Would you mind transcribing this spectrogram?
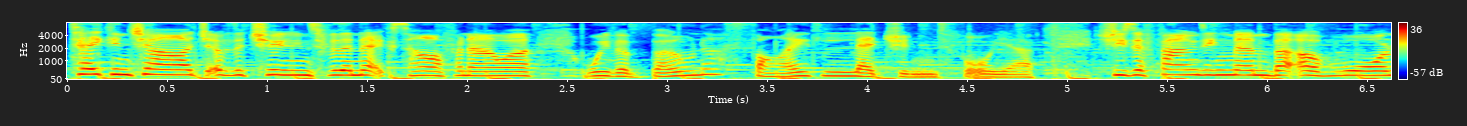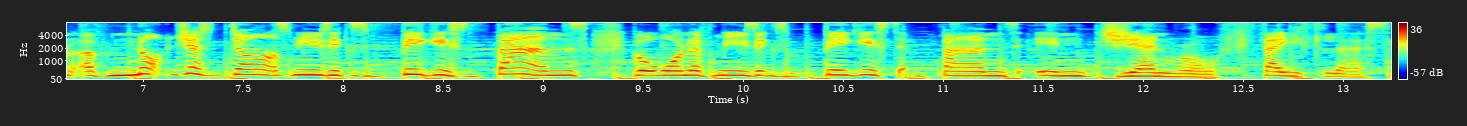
Taking charge of the tunes for the next half an hour, we've a bona fide legend for you. She's a founding member of one of not just dance music's biggest bands, but one of music's biggest bands in general, Faithless.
